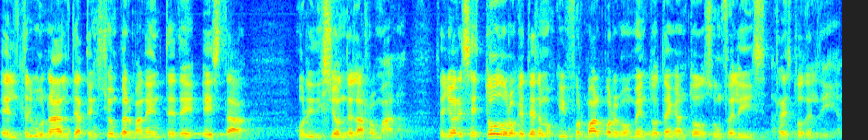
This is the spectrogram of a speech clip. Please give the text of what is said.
el Tribunal de Atención Permanente de esta jurisdicción de la Romana. Señores, es todo lo que tenemos que informar por el momento. Tengan todos un feliz resto del día.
